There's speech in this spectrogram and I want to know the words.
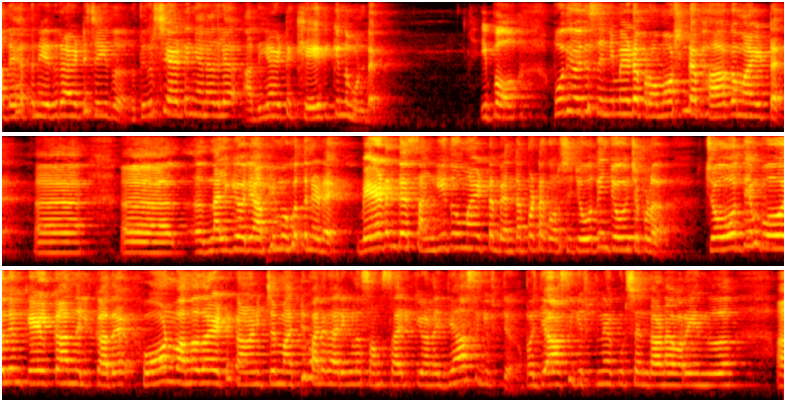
അദ്ദേഹത്തിന് എതിരായിട്ട് ചെയ്തത്. തീർച്ചയായിട്ടും ഞാനതിൽ അധികമായിട്ട് ഖേദിക്കുന്നുമുണ്ട്. ഇപ്പോൾ പുതിയൊരു സിനിമയുടെ പ്രൊമോഷന്റെ ഭാഗമായിട്ട് നൽകിയ ഒരു അഭിമുഖത്തിനിടെ വേടന്റെ സംഗീതവുമായിട്ട് ബന്ധപ്പെട്ട കുറച്ച് ചോദ്യം ചോദിച്ചപ്പോൾ ചോദ്യം പോലും കേൾക്കാൻ നിൽക്കാതെ ഫോൺ വന്നതായിട്ട് കാണിച്ച് മറ്റു പല കാര്യങ്ങളും സംസാരിക്കുകയാണ് ജാസി ഗിഫ്റ്റ്. അപ്പോൾ ജാസി ഗിഫ്റ്റിനെ കുറിച്ച് എന്താണ് പറയുന്നത്? ആ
